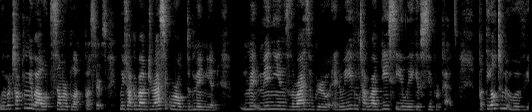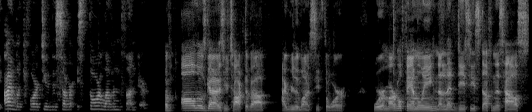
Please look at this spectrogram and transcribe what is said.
We were talking about summer blockbusters. We talk about Jurassic World Dominion, M- Minions The Rise of Gru, and we even talk about DC League of Super Pets. But the ultimate movie I'm looking forward to this summer is Thor Love and Thunder. Of all those guys you talked about, I really want to see Thor. We're a Marvel family, none of that DC stuff in this house.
